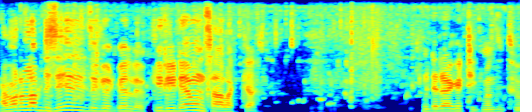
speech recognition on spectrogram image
আবারও লাভ দিছি কি রেটে এমন চা লাগা এটার আগে ঠিক মতো থু।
